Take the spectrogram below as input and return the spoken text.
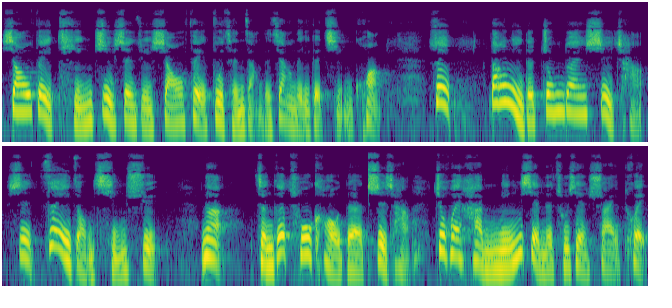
消费停滞甚至于消费负成长的这样的一个情况。所以当你的终端市场是这种情绪，那整个出口的市场就会很明显的出现衰退。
